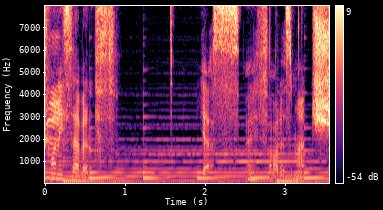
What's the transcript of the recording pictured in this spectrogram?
Twenty-seventh. Yes, I thought as much.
